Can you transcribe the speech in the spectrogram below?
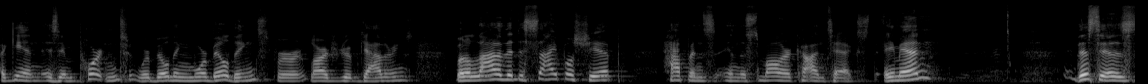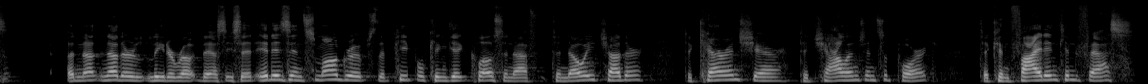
again is important. We're building more buildings for large group gatherings. But a lot of the discipleship happens in the smaller context. Amen? This is another leader wrote this. He said, It is in small groups that people can get close enough to know each other, to care and share, to challenge and support, to confide and confess,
